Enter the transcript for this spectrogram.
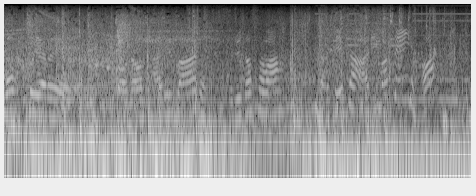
もっとやれ。このハルバードの鋭さは伊達じゃありませんよ。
